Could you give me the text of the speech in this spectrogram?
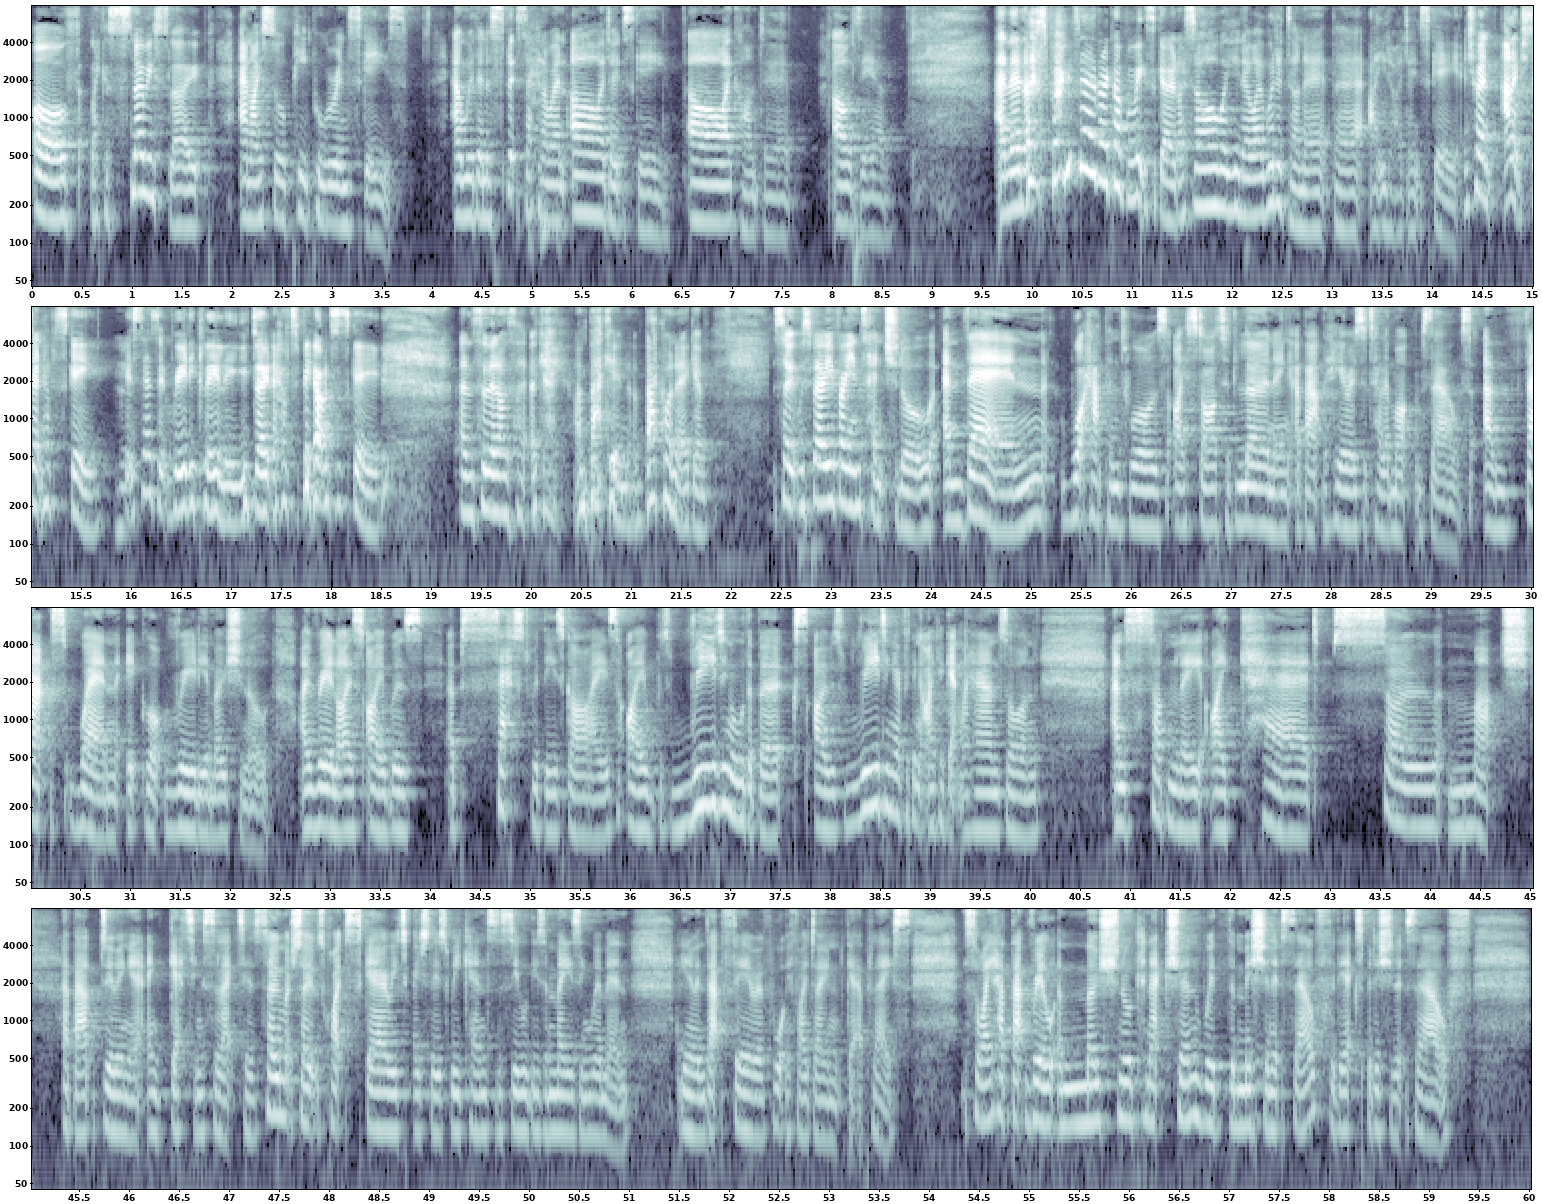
of like a snowy slope and I saw people were in skis. And within a split second, I went, Oh, I don't ski. Oh, I can't do it. Oh, dear. And then I spoke to Heather a couple of weeks ago and I said, Oh, well, you know, I would have done it, but I, you know, I don't ski. And she went, Alix, you don't have to ski. Mm-hmm. It says it really clearly. You don't have to be able to ski. And so then I was like, Okay, I'm back in. I'm back on it again. So it was very, very intentional. And then what happened was I started learning about the heroes of Telemark themselves. And that's when it got really emotional. I realised I was obsessed with these guys. I was reading all the books, I was reading everything I could get my hands on. And suddenly I cared so much about doing it and getting selected. So much so it was quite scary to go to those weekends and see all these amazing women, you know, in that fear of what if I don't get a place. So I had that real emotional connection with the mission itself, with the expedition itself.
